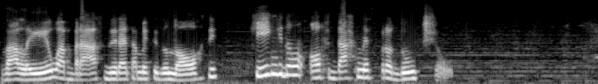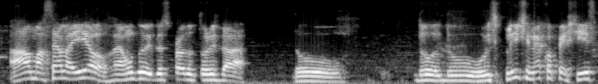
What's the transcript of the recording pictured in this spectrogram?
valeu, abraço diretamente do norte. Kingdom of Darkness Productions. Ah, o Marcelo aí, ó, é um do, dos produtores da, do do, do split, né, com a PX.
